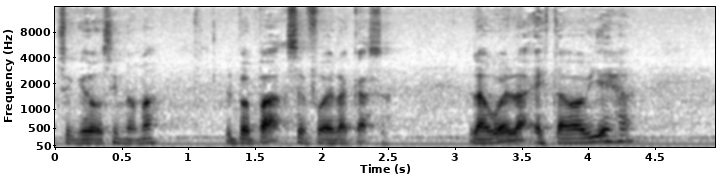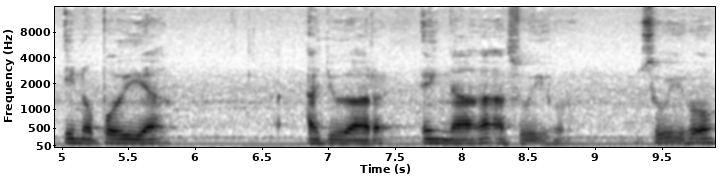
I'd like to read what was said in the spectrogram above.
Se quedó sin mamá. El papá se fue de la casa. La abuela estaba vieja y no podía ayudar en nada a su hijo. Su hijo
